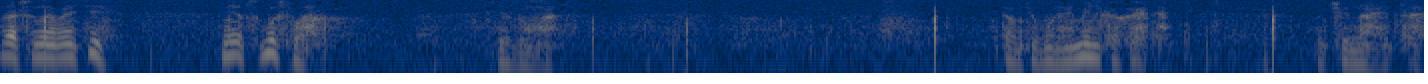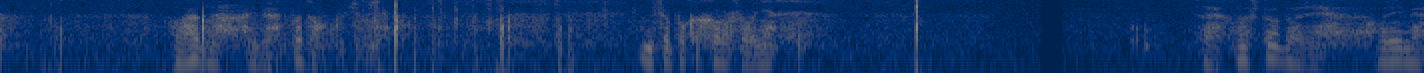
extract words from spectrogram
Дальше, наверное, идти нет смысла, я думаю. Там тем более мель какая-то начинается. Ладно, ребят, потом включимся. Ничего пока хорошего нет. Так, ну что, друзья, время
